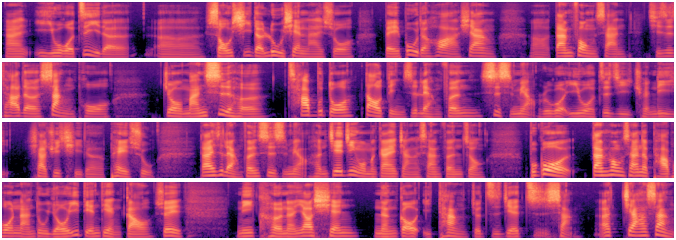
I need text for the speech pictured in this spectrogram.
那以我自己的呃熟悉的路线来说，北部的话，像呃丹凤山，其实它的上坡就蛮适合，差不多到顶是两分四十秒。如果以我自己全力下去骑的配速。大概是两分四十秒，很接近我们刚才讲的三分钟。不过丹凤山的爬坡难度有一点点高，所以你可能要先能够一趟就直接直上，啊，加上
